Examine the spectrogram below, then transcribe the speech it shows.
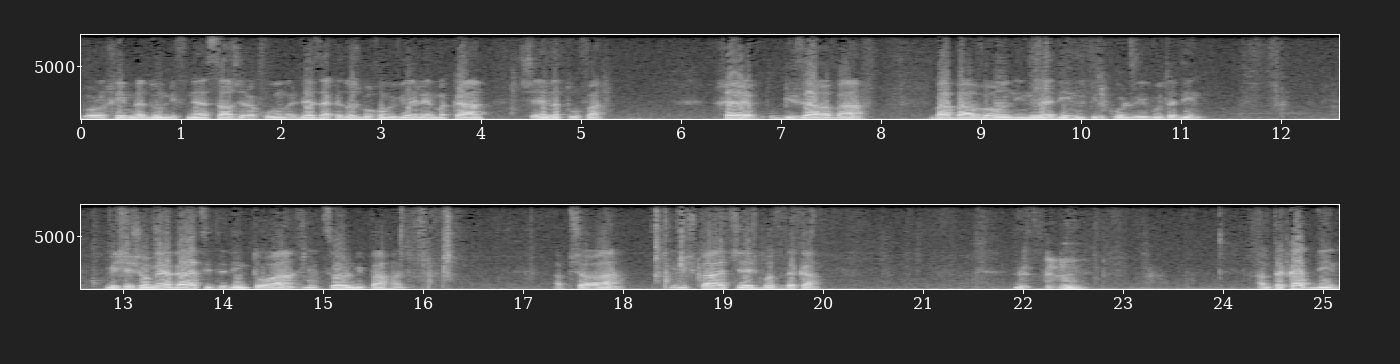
והולכים לדון לפני השר של עקום, על ידי זה הקדוש ברוך הוא מביא עליהם מכה שאין לה תרופה. חרב וביזה רבה, בא בעוון עינוי הדין וקלקול ועיוות הדין. מי ששומע ואצית לדין תורה, ניצול מפחד. הפשרה היא משפט שיש בו צדקה. המתקת דין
